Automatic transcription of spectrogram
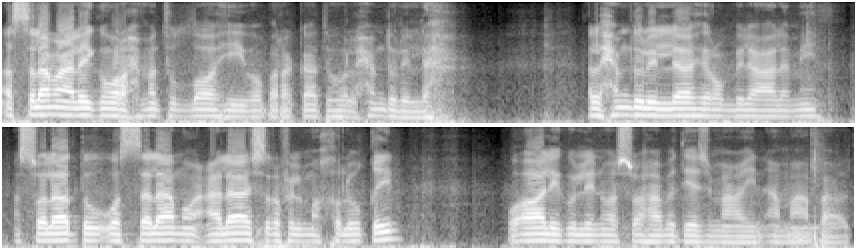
السلام عليكم ورحمة الله وبركاته الحمد لله الحمد لله رب العالمين الصلاة والسلام على أشرف المخلوقين وآل كل وصحابة أجمعين أما بعد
